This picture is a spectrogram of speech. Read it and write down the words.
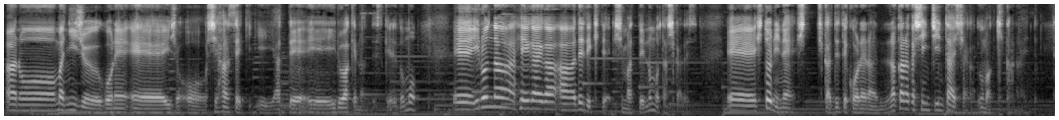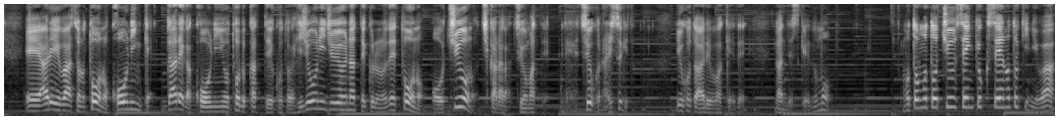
あのー、まあ、25年、えー、以上、四半世紀やって、えー、いるわけなんですけれども、えー、いろんな弊害が出てきてしまっているのも確かです。えー、一人ね、しか出てこれないので、なかなか新陳代謝がうまくいかない。えー、あるいはその党の公認権、誰が公認を取るかっていうことが非常に重要になってくるので、党の中央の力が強まって、えー、強くなりすぎたということがあるわけで、なんですけれども、もともと中選挙区制の時には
